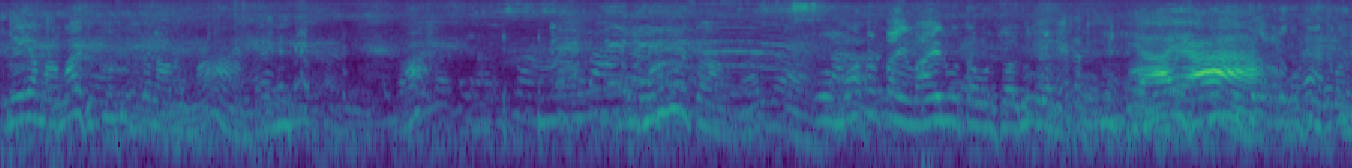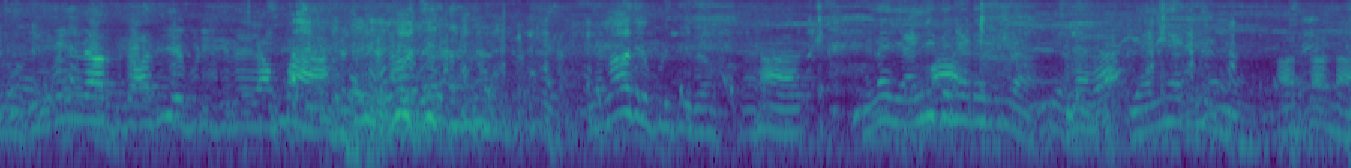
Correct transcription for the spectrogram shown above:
இல்லையா மாமா ஸ்கூல் விட்ட நாடகமா ஆ? நேரத்துக்கு அது எப்படி இருக்குது அம்மா எல்லாது எப்படி இருக்குது ஆ, அதான்டா.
